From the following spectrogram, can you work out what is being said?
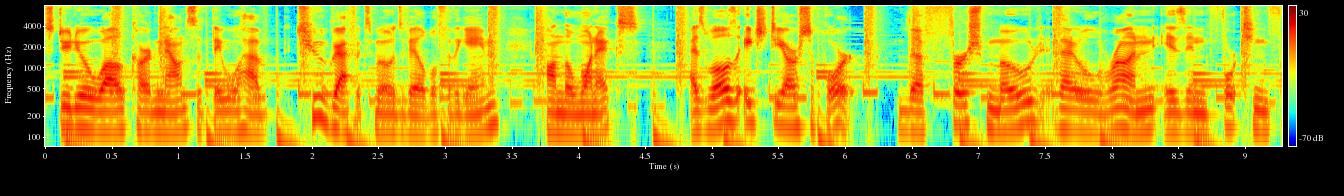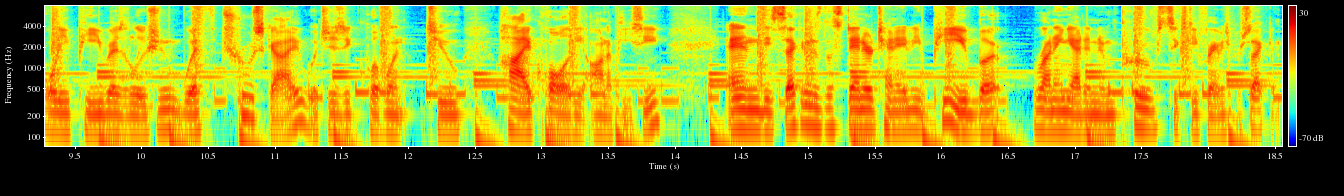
Studio Wildcard announced that they will have two graphics modes available for the game on the One X, as well as HDR support. The first mode that it will run is in 1440p resolution with TrueSky, which is equivalent to high quality on a PC, and the second is the standard 1080p but running at an improved 60 frames per second.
